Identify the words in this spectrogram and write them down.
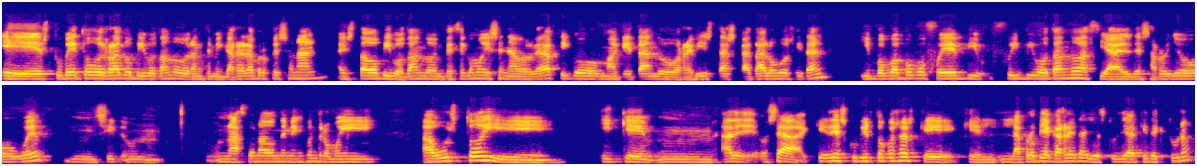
eh, estuve todo el rato pivotando durante mi carrera profesional. He estado pivotando, empecé como diseñador gráfico, maquetando revistas, catálogos y tal, y poco a poco fue, fui pivotando hacia el desarrollo web, una zona donde me encuentro muy a gusto y, y que, mm, o sea, que he descubierto cosas que, que la propia carrera, yo estudié arquitectura,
